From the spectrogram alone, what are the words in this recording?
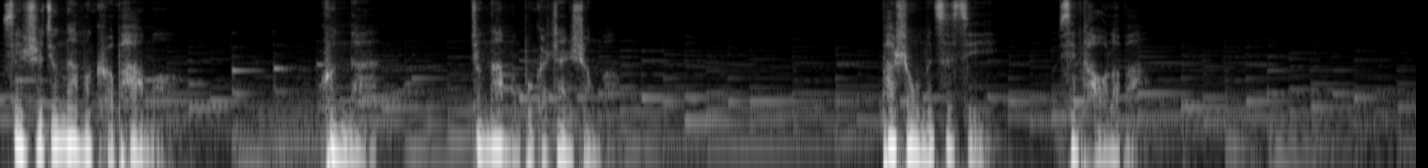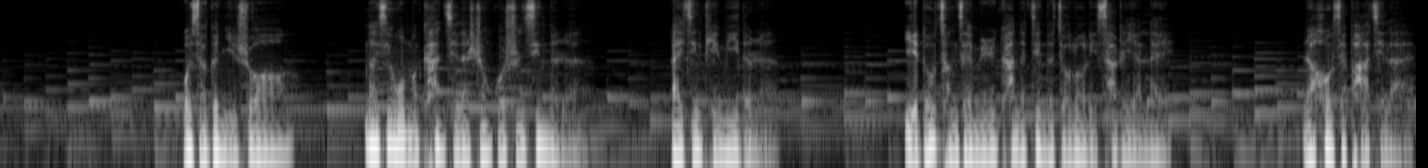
现实就那么可怕吗？困难就那么不可战胜吗？怕是我们自己先逃了吧。我想跟你说，那些我们看起来生活顺心的人，爱情甜蜜的人，也都曾在没人看得见的角落里擦着眼泪，然后再爬起来。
